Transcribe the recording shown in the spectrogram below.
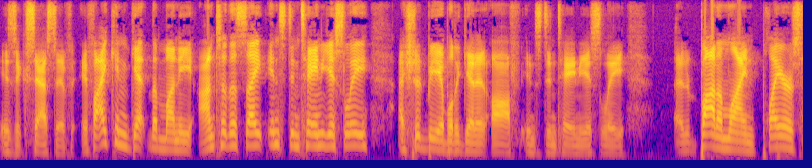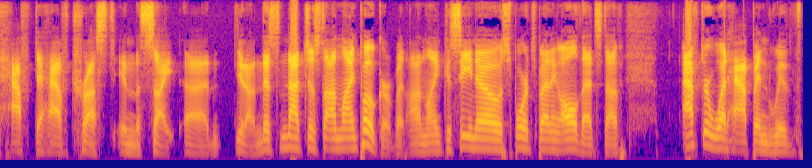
is excessive. If I can get the money onto the site instantaneously, I should be able to get it off instantaneously. And bottom line, players have to have trust in the site. Uh, you know, this not just online poker, but online casino, sports betting, all that stuff after what happened with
